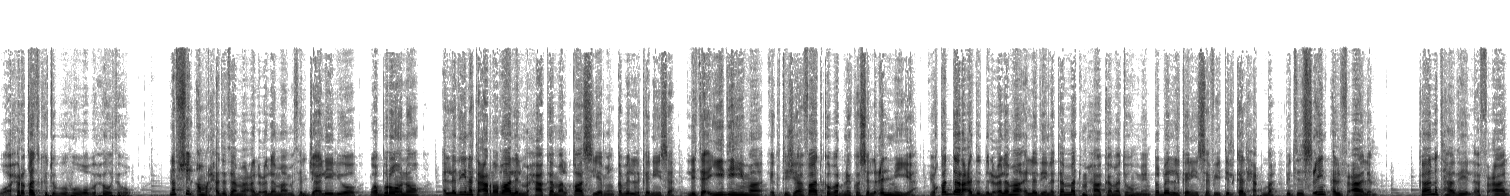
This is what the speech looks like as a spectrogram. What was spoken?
وأحرقت كتبه وبحوثه. نفس الأمر حدث مع العلماء مثل جاليليو وبرونو الذين تعرضا للمحاكمة القاسية من قبل الكنيسة لتأييدهما اكتشافات كوبرنيكوس العلمية. يقدر عدد العلماء الذين تمت محاكمتهم من قبل الكنيسة في تلك الحقبة بتسعين ألف عالم. كانت هذه الأفعال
